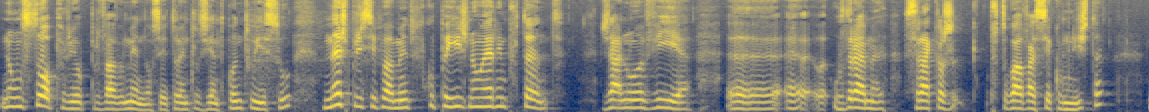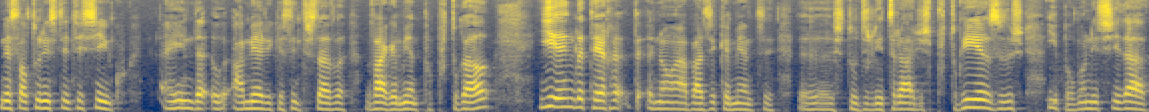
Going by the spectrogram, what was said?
não só por eu provavelmente não ser tão inteligente quanto isso, mas principalmente porque o país não era importante. Já não havia uh, uh, o drama, será que eles, Portugal vai ser comunista? Nessa altura, em 75, ainda a América se interessava vagamente por Portugal e a Inglaterra não há basicamente uh, estudos literários portugueses e para uma universidade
